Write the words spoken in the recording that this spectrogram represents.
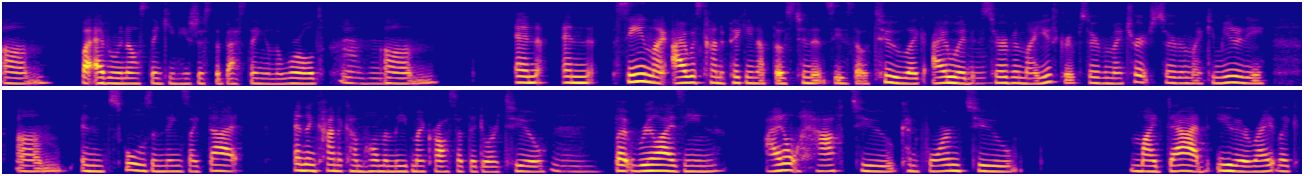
um, but everyone else thinking he's just the best thing in the world Mhm. um and and seeing like i was kind of picking up those tendencies though too like i would Mhm. serve in my youth group serve in my church serve in my community um in schools and things like that and then kind of come home and leave my cross at the door too Mm. but realizing i don't have to conform to my dad either right like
